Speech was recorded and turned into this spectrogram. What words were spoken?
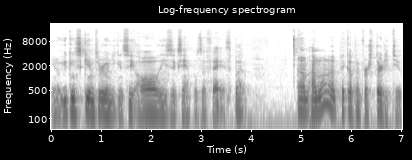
you know, you can skim through and you can see all these examples of faith. But um, I want to pick up in verse 32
